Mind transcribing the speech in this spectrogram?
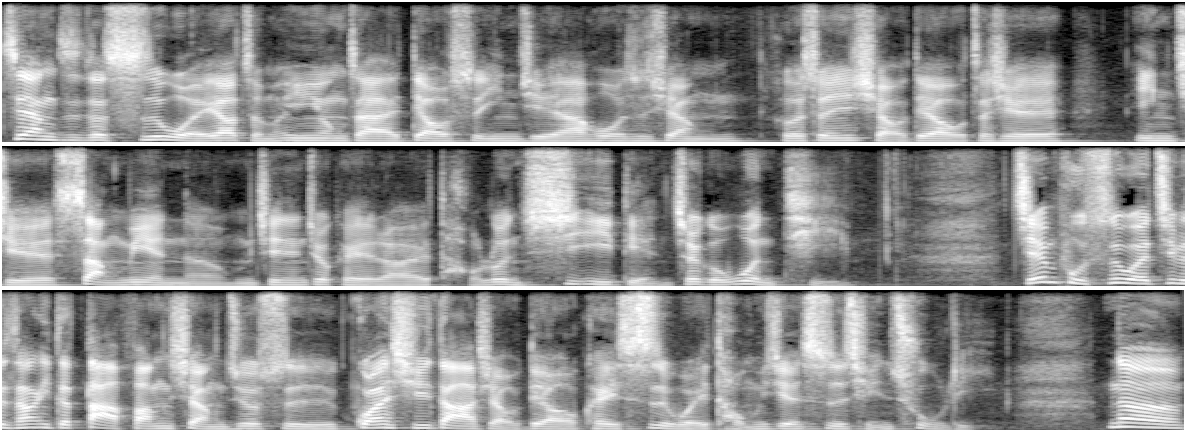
这样子的思维要怎么应用在调式音阶啊，或者是像和声小调这些音阶上面呢？我们今天就可以来讨论细一点这个问题。简谱思维基本上一个大方向就是关系大小调可以视为同一件事情处理。那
